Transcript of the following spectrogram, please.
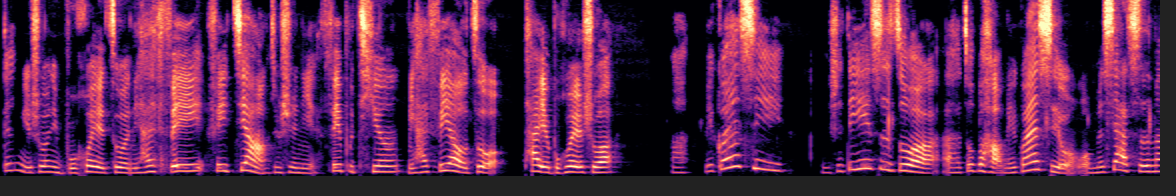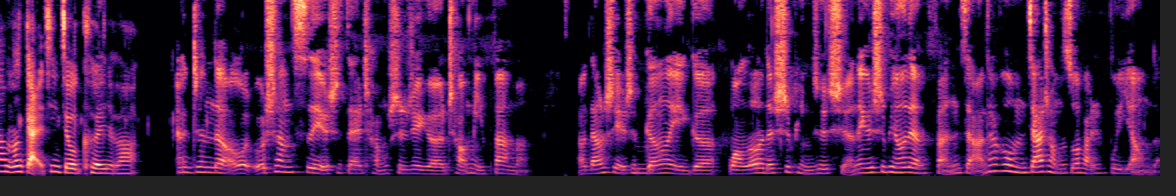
跟你说你不会做，你还非非犟，就是你非不听，你还非要做，他也不会说啊没关系，你是第一次做啊，做不好没关系，我们下次慢慢改进就可以了。啊，真的，我我上次也是在尝试这个炒米饭嘛。然后当时也是跟了一个网络的视频去学，那个视频有点繁杂，它和我们家常的做法是不一样的。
